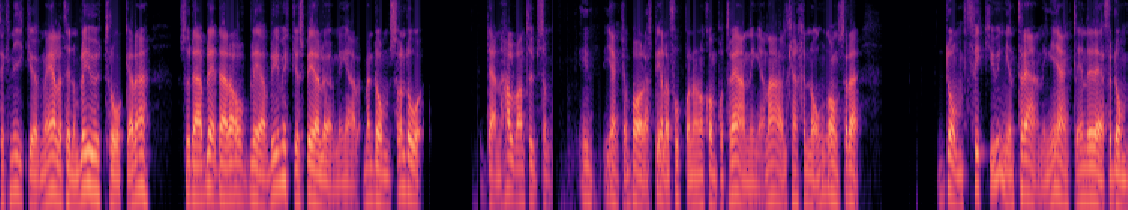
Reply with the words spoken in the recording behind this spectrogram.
teknikövningar hela tiden, de blev ju uttråkade. Så där ble, därav blev det ju mycket spelövningar. Men de som då, den halvan typ som in, egentligen bara spelar fotboll när de kom på träningarna, eller kanske någon gång sådär. De fick ju ingen träning egentligen i det, för de,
